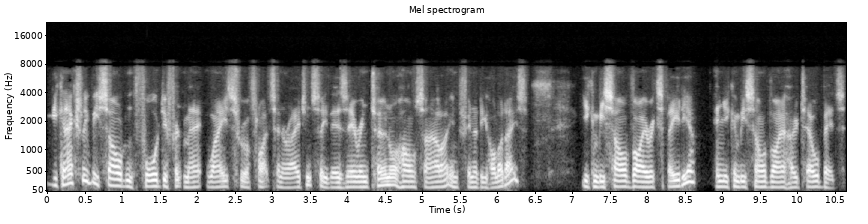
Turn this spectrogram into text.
you can actually be sold in four different ways through a flight centre agency. There's their internal wholesaler, Infinity Holidays. You can be sold via Expedia and you can be sold via hotel beds.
